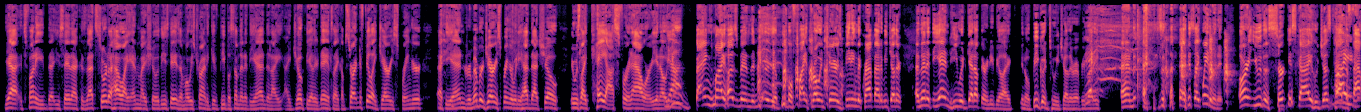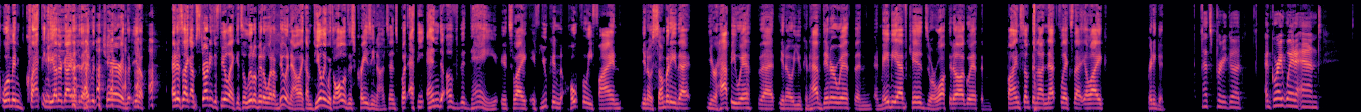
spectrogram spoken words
Yeah, it's funny that you say that because that's sort of how I end my show these days. I'm always trying to give people something at the end. And I, I joked the other day, it's like I'm starting to feel like Jerry Springer at the end. Remember Jerry Springer when he had that show? It was like chaos for an hour. You know, Yeah. you banged my husband, and you know, people fight, throwing chairs, beating the crap out of each other. And then at the end, he would get up there and he'd be like, you know, be good to each other, everybody. And, and it's like, wait a minute, aren't you the circus guy who just had the fat woman cracking the other guy over the head with the chair? And, the, you know, and it's like I'm starting to feel like it's a little bit of what I'm doing now. Like I'm dealing with all of this crazy nonsense, but at the end of the day, it's like if you can hopefully find, you know, somebody that you're happy with, that you know you can have dinner with, and and maybe have kids or walk the dog with, and find something on Netflix that you like. Pretty good. That's pretty good. A great way to end.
